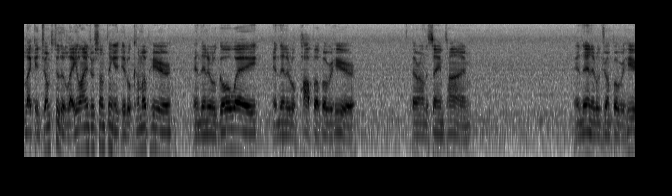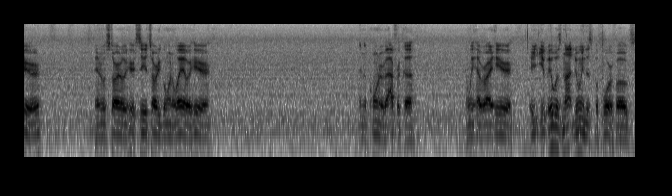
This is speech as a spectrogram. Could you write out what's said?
like it jumps to the ley lines or something. It, it'll come up here, and then it'll go away, and then it'll pop up over here around the same time. And then it'll jump over here, and it'll start over here. See, it's already going away over here in the corner of Africa and we have right here it, it, it, was not doing this before folks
